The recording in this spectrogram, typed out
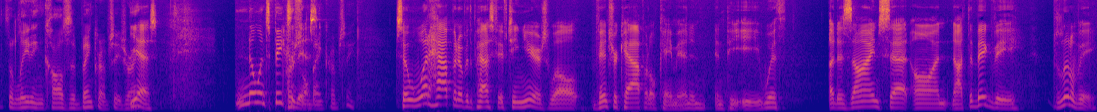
It's the leading cause of bankruptcies, right? Yes. No one speaks Personal of this. bankruptcy. So what happened over the past 15 years? Well, venture capital came in, in in PE with a design set on not the big V, the little V.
